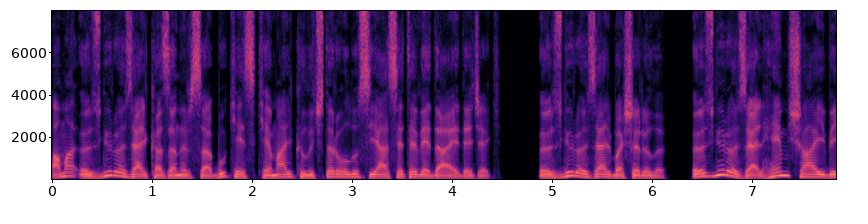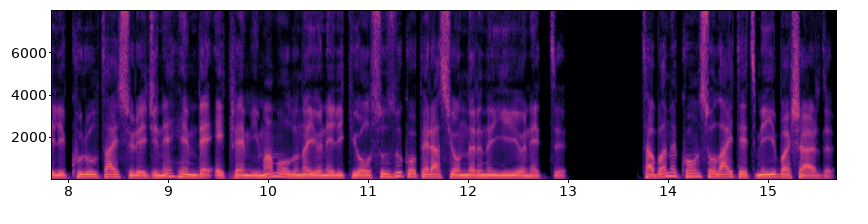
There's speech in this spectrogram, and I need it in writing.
Ama Özgür Özel kazanırsa bu kez Kemal Kılıçdaroğlu siyasete veda edecek. Özgür Özel başarılı. Özgür Özel hem şaibeli kurultay sürecini hem de Ekrem İmamoğlu'na yönelik yolsuzluk operasyonlarını iyi yönetti. Tabanı konsolayt etmeyi başardı.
